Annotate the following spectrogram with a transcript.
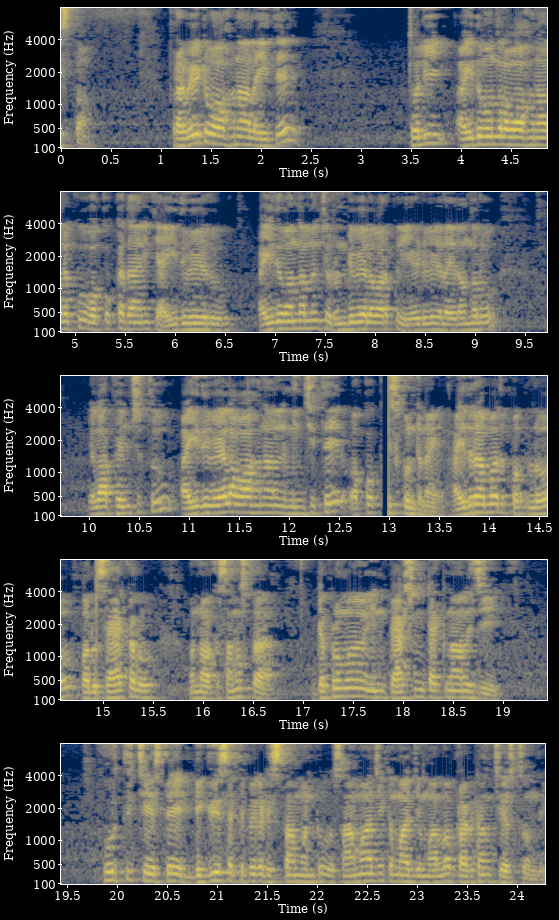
ఇస్తాం. ప్రైవేటు వాహనాలు అయితే తొలి ఐదు వందల వాహనాలకు ఒక్కొక్క దానికి ఐదు వేలు ఐదు వందల నుంచి రెండు వేల వరకు ఏడు వేల ఐదు వందలు. ఇలా పెంచుతూ ఐదు వేల వాహనాలను మించితే ఒక్కొక్క తీసుకుంటున్నాయి. హైదరాబాద్లో పలు శాఖలు ఉన్న ఒక సంస్థ డిప్లొమా ఇన్ ఫ్యాషన్ టెక్నాలజీ పూర్తి చేస్తే డిగ్రీ సర్టిఫికెట్ ఇస్తామంటూ సామాజిక మాధ్యమాల్లో ప్రకటన చేస్తుంది.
